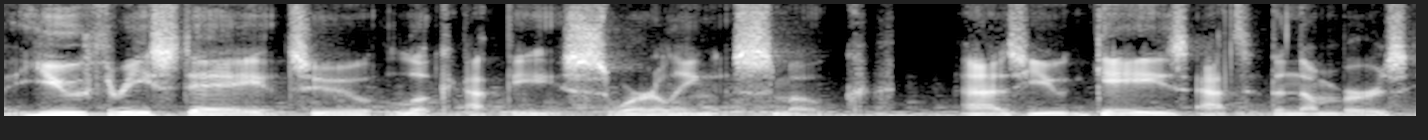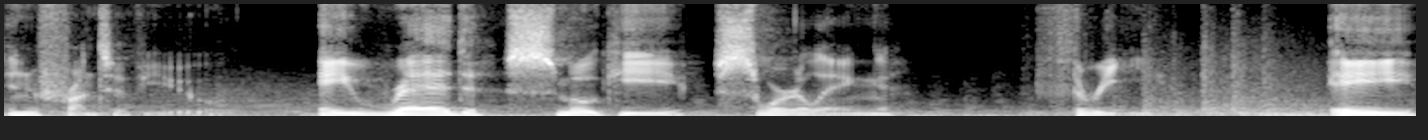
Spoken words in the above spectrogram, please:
you three stay to look at the swirling smoke as you gaze at the numbers in front of you. A red, smoky, swirling three. A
